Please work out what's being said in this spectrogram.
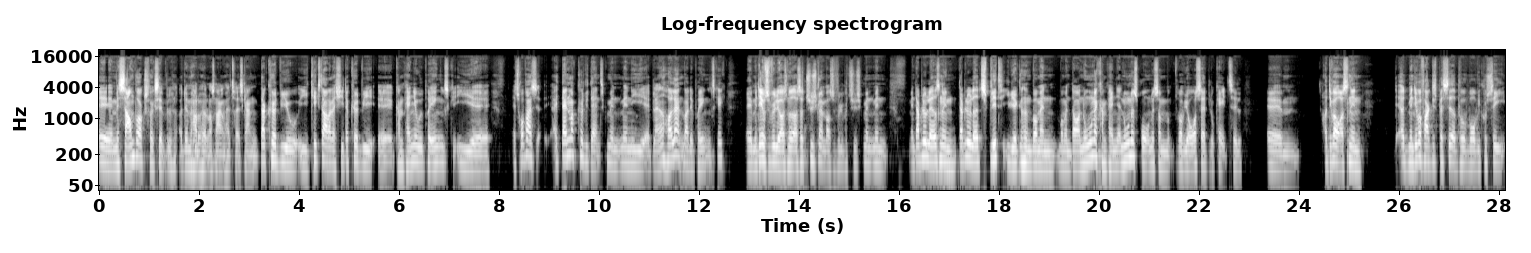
øh, med Soundbox for eksempel, og dem har du hørt mig snakke om 50 gange, der kørte vi jo i Kickstarter-regi, der kørte vi øh, kampagner ud på engelsk i, øh, jeg tror faktisk, i Danmark kørte vi dansk, men, men i øh, blandt andet Holland var det på engelsk, ikke? Øh, men det er jo selvfølgelig også noget, og så Tyskland var selvfølgelig på tysk, men, men, men der blev lavet sådan en, der blev lavet et split i virkeligheden, hvor man, hvor man der var nogle af kampagner, nogle af sprogene, som, hvor vi oversatte lokalt til. Øhm, og det var også sådan en, men det var faktisk baseret på, hvor vi kunne se,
